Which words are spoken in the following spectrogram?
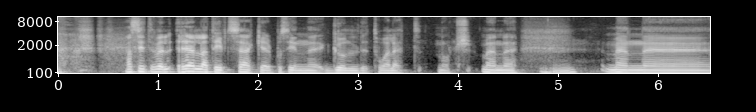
Han sitter väl relativt säker på sin eh, guldtoalett, Notch. Men, eh, men eh,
